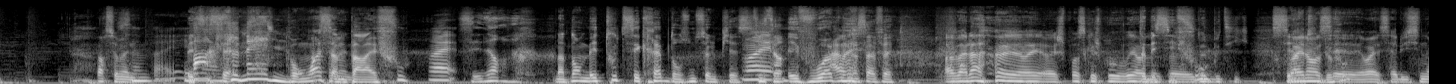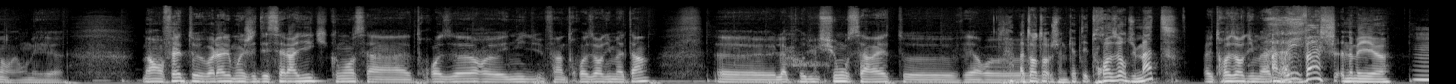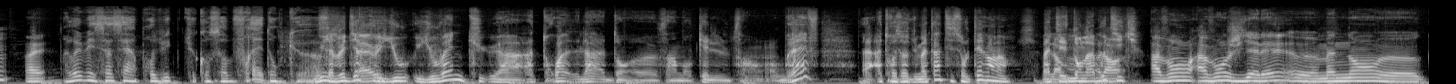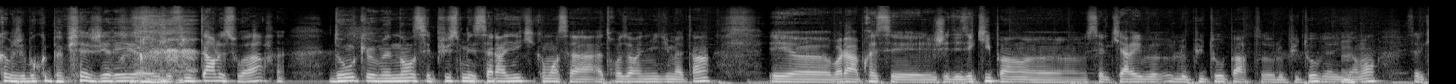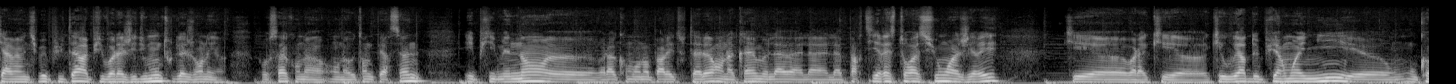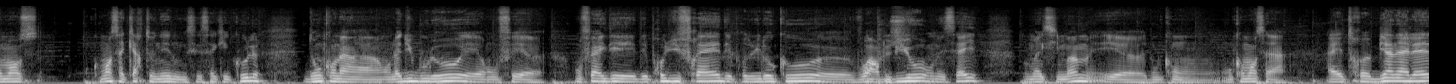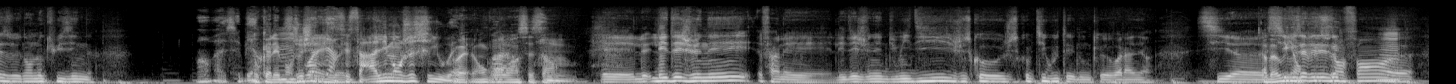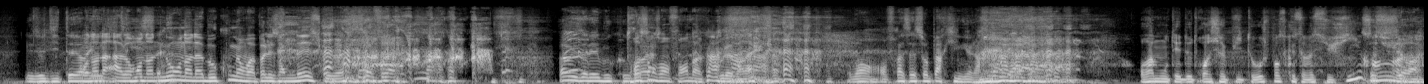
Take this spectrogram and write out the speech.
par semaine. paraît Par semaine Pour moi ça me paraît fou. Ouais. C'est énorme. Maintenant mets toutes ces crêpes dans une seule pièce Ouais. Et vois Ah combien ouais. ça fait. Ah bah là, ouais, ouais, ouais, je pense que je peux ouvrir mais une autre, boutique. C'est Ouais, c'est hallucinant. On est, euh, bah, en fait, euh, voilà, moi j'ai des salariés qui commencent à 3h30, enfin 3h du matin. Euh, la production s'arrête euh, vers euh, Attends attends, je viens de capter 3 heures du mat? 3h du matin. Ah la oui. vache. Non mais euh, Mm. Ouais. Ah Oui, mais ça c'est un produit que tu consommes frais, donc. euh, Oui. Ça veut dire Ah que oui. You- tu as à 3 là dans euh, enfin dans quel enfin bref, à 3 heures du matin, tu es sur le terrain là. Bah Alors, tu es dans la alors, boutique. Avant, avant j'y allais. euh, maintenant, euh, comme j'ai beaucoup de papiers à gérer, euh, je finis tard le soir. Donc euh, maintenant, c'est plus mes salariés qui commencent à, à 3h30 du matin. Et euh, voilà, après, c'est, j'ai des équipes. hein, euh, celles qui arrivent le plus tôt partent le plus tôt, bien évidemment. Celles qui arrivent un petit peu plus tard. Et puis voilà, j'ai du monde toute la journée. hein. C'est pour ça qu'on a, on a autant de personnes. Et puis maintenant, euh, voilà, comme on en parlait tout à l'heure, on a quand même la, la- la partie restauration à gérer qui est, voilà, qui est, qui est ouverte depuis un mois et demi. Et on, on commence, commence à cartonner, donc c'est ça qui est cool. Donc on a, on a du boulot et on fait, euh, on fait avec des, des produits frais, des produits locaux, euh, voire bio, on essaye au maximum. Et euh, donc on, on commence à, à être bien à l'aise dans nos cuisines. Bon, bah, c'est bien. Donc aller manger chez Ouais, vous. c'est ça. Aller manger chez You. Ouais, en gros, Voilà. hein, c'est ça. Hum. Et le- les déjeuners, enfin les, les déjeuners du midi jusqu'au jusqu'au petit goûter. Donc euh, voilà, si, euh, Ah bah si oui, vous avez plus, des oui. enfants, Mm. Les auditeurs. On en et a, alors on en- auditrices, nous on en a beaucoup, mais on va pas les emmener. Parce que, ah, vous allez beaucoup. 300 Ouais. enfants d'un coup là dans la- Bon, on fera ça sur le parking alors. On va monter deux trois chapiteaux. Je pense que ça va suffire. Ça hein. suffira.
